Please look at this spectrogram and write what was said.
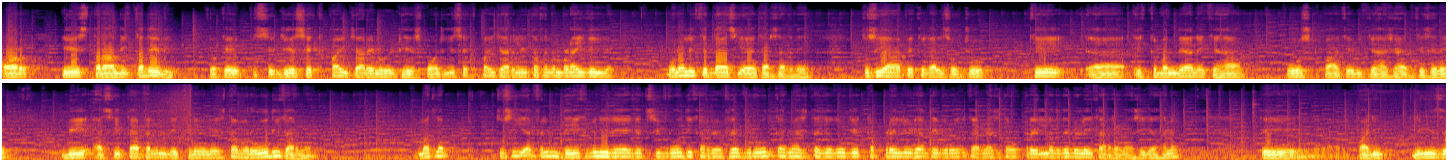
ਔਰ ਇਸ ਤਰ੍ਹਾਂ ਦੀ ਕਦੇ ਵੀ ਕਿਉਂਕਿ ਸ- ਜੇ ਸਿੱਖ ਭਾਈਚਾਰੇ ਨੂੰ ਵੀ ਠੇਸ ਪਹੁੰਚ ਗਈ, ਸਿੱਖ ਭਾਈਚਾਰੇ ਲਈ ਤਾਂ ਫਿਲਮ ਬਣਾਈ ਗਈ ਆ। ਉਹਨਾਂ ਲਈ ਕਿੱਦਾਂ ਅਸੀਂ ਐਂ ਕਰ ਸਕਦੇ ਹਾਂ? ਤੁਸੀਂ ਆਪ ਇੱਕ ਗੱਲ ਸੋਚੋ ਕਿ ਇੱਕ ਬੰਦਿਆਂ ਨੇ ਕਿਹਾ, ਪੋਸਟ ਪਾ ਕੇ ਵੀ ਕਿਹਾ ਸ਼ਾਇਦ ਕਿਸੇ ਨੇ, ਵੀ ਅਸੀਂ ਤਾਂ ਫਿਲਮ ਦੇਖਣੀ ਨਹੀਂ, ਅਸੀਂ ਤਾਂ ਵਿਰੋਧ ਹੀ ਕਰਨਾ। ਮਤਲਬ ਤੁਸੀਂ ਯਾਰ ਫਿਲਮ ਦੇਖ ਵੀ ਨਹੀਂ ਰਹੇ ਕਿ ਤੁਸੀਂ ਵਿਰੋਧ ਹੀ ਕਰ ਰਹੇ ਹੋ। ਫਿਰ ਵਿਰੋਧ ਕਰਨਾ ਸੀ ਤਾਂ ਜਦੋਂ ਜੇ ਕੱਪੜੇ ਲੀੜਿਆਂ ਤੇ ਵਿਰੋਧ ਕਰਨਾ ਸੀ ਤਾਂ ਉਹ ਟ੍ਰੇਲਰ ਦੇ ਵੇਲੇ ਹੀ ਕਰ ਲੈਣਾ ਸੀਗਾ, ਹਨਾ? ਤੇ ਅਹ, ਭਾਜੀ ਪਲੀਜ਼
